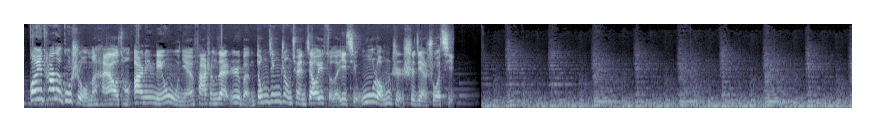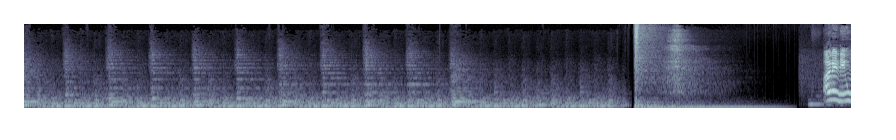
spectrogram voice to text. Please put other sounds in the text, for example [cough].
关于他的故事，我们还要从2005年发生在日本东京证券交易所的一起乌龙指事件说起。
